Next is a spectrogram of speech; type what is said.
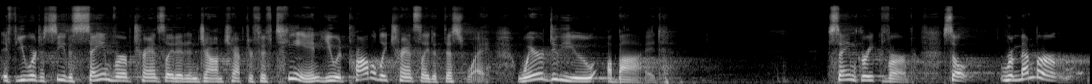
If you were to see the same verb translated in John chapter 15, you would probably translate it this way Where do you abide? Same Greek verb. So remember,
